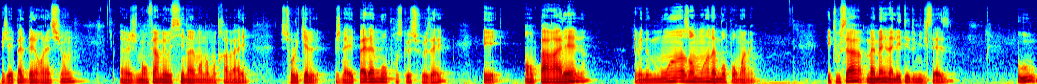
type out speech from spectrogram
mais j'avais pas de belles relations. je m'enfermais aussi énormément dans mon travail sur lequel je n'avais pas d'amour pour ce que je faisais. Et en parallèle, j'avais de moins en moins d'amour pour moi-même. Et tout ça m'amène à l'été 2016, où,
